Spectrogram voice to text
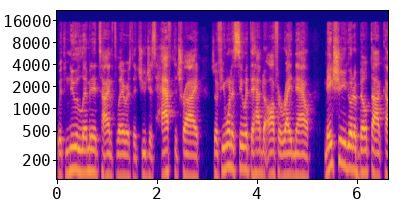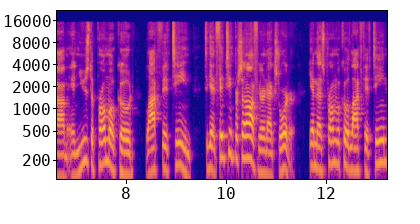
with new limited time flavors that you just have to try. So if you want to see what they have to offer right now, make sure you go to built.com and use the promo code LOCK15 to get 15% off your next order. Again, that's promo code LOCK15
